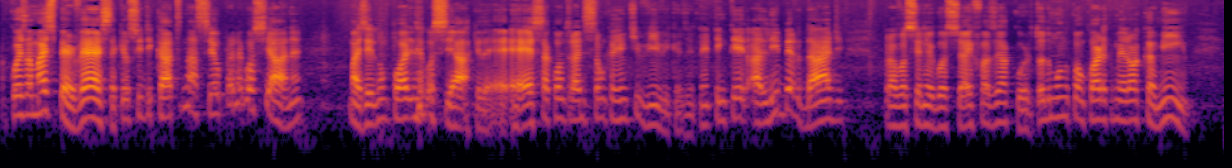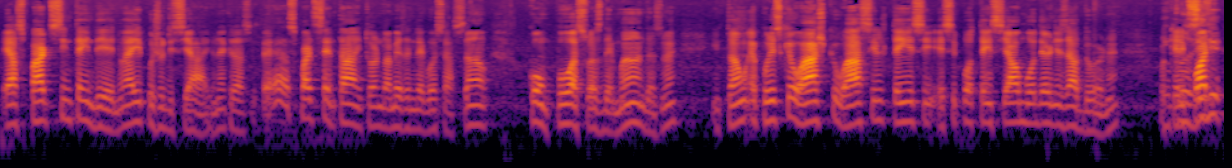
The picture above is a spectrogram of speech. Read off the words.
A coisa mais perversa é que o sindicato nasceu para negociar, né? mas ele não pode negociar. Dizer, é, é essa contradição que a gente vive. Quer dizer, tem, tem que ter a liberdade para você negociar e fazer acordo. Todo mundo concorda que o melhor caminho é as partes se entender, não é ir para o judiciário, né? É as partes sentar em torno da mesa de negociação, compor as suas demandas, né? Então, é por isso que eu acho que o ACE ele tem esse, esse potencial modernizador, né? Porque inclusive, ele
